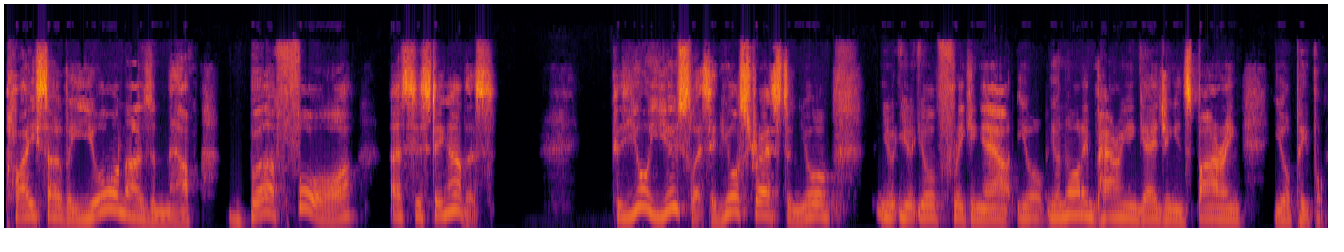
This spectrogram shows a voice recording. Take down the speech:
place over your nose and mouth before assisting others. Because you're useless. If you're stressed and you're, you're, you're freaking out, you're, you're not empowering, engaging, inspiring your people.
